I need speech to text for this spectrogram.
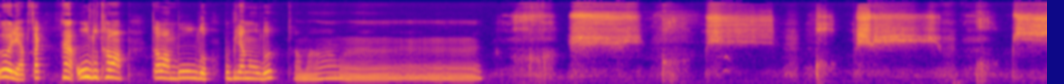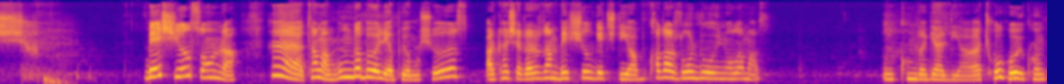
Böyle yapsak. Ha oldu tamam. Tamam bu oldu. Bu plan oldu. Tamam. 5 yıl sonra. He tamam bunu da böyle yapıyormuşuz. Arkadaşlar aradan 5 yıl geçti ya. Bu kadar zor bir oyun olamaz. Uykum da geldi ya. Çok uykum.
